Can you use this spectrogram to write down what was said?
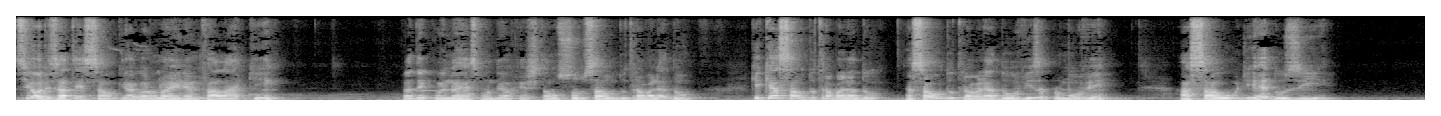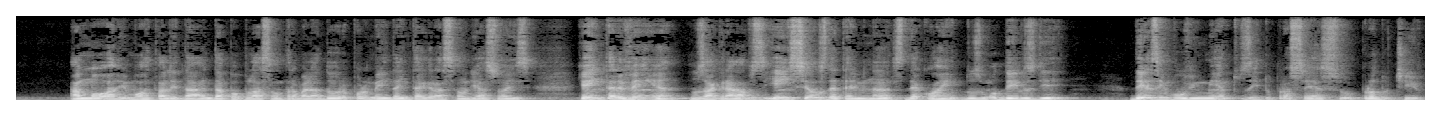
Senhores, atenção, que agora nós iremos falar aqui, para depois nós responder uma questão sobre saúde do trabalhador. O que é a saúde do trabalhador? A saúde do trabalhador visa promover a saúde e reduzir a morte e mortalidade da população trabalhadora por meio da integração de ações que intervenha nos agravos e em seus determinantes decorrentes dos modelos de desenvolvimentos e do processo produtivo.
